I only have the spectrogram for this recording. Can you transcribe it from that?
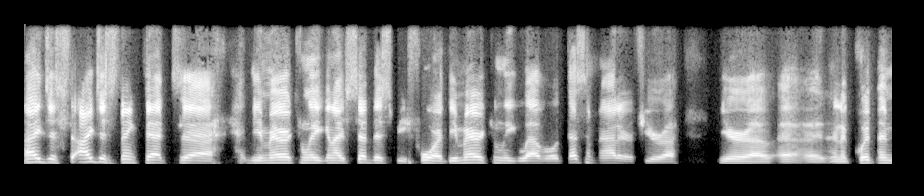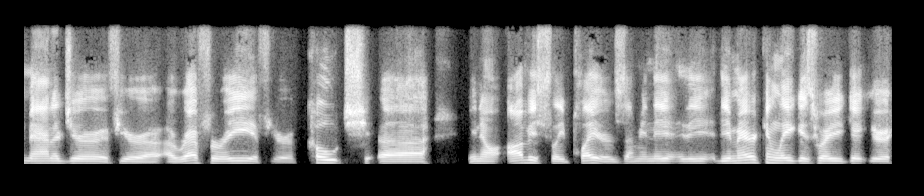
I just I just think that uh, the American League, and I've said this before, at the American League level, it doesn't matter if you're a you're a, a, an equipment manager, if you're a, a referee, if you're a coach. Uh, you know, obviously players. I mean, the, the the American League is where you get your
